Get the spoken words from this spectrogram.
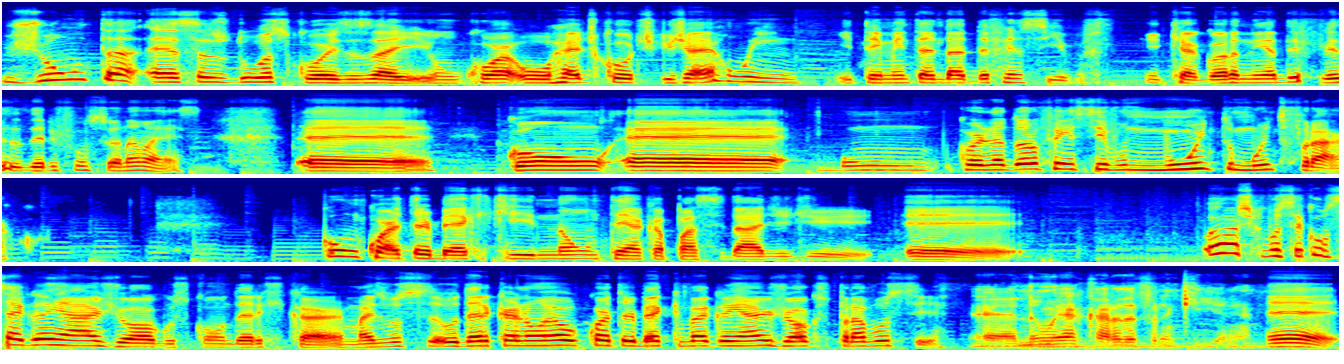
Junta essas duas coisas aí, um, o head coach que já é ruim e tem mentalidade defensiva, e que agora nem a defesa dele funciona mais. É, com é, um coordenador ofensivo muito, muito fraco. Com um quarterback que não tem a capacidade de. É, eu acho que você consegue ganhar jogos com o Derek Carr, mas você, o Derek Carr não é o quarterback que vai ganhar jogos para você. É, não é a cara da franquia, né? É,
